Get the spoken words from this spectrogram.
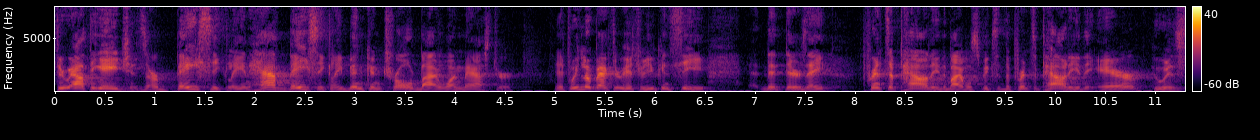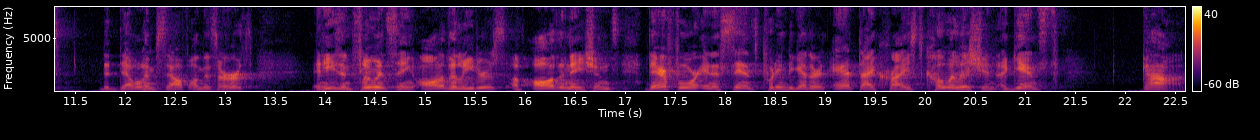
throughout the ages are basically and have basically been controlled by one master. If we look back through history, you can see that there's a principality, the Bible speaks of the principality of the air, who is the devil himself on this earth and he's influencing all of the leaders of all of the nations, therefore, in a sense, putting together an antichrist coalition against God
